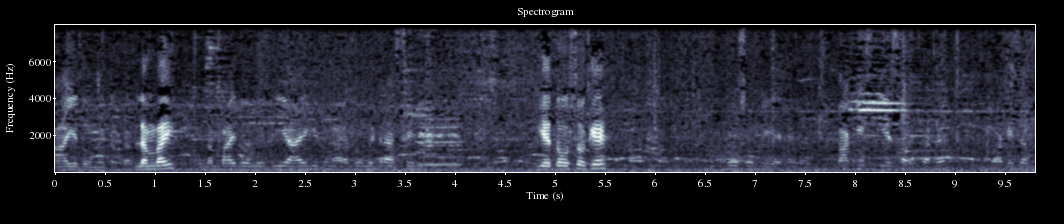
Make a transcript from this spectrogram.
हाँ ये दो मीटर का। लंबाई? लंबाई दो मीटर ये आएगी तुम्हारा दो मीटर अस्सी। ये दो सौ के? दो सौ की है। बाकी ये सौ का है बाकी सब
